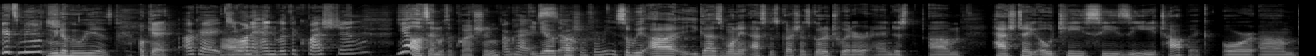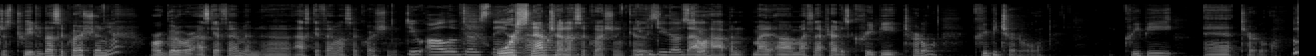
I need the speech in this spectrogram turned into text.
it's Mitch. We know who he is. Okay, Okay. Do you want to Um, end with a question? Yeah, let's end with a question. Okay, Do you have so- a question for me? So we, uh, you guys want to ask us questions? Go to Twitter and just um hashtag OTCZ topic, or um just tweet at us a question, Yeah. or go to our Ask FM and uh, Ask FM us a question. Do all of those things. Or Snapchat us a question could because do those that'll too. happen. My uh, my Snapchat is creepy turtle, creepy turtle, creepy uh, turtle.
